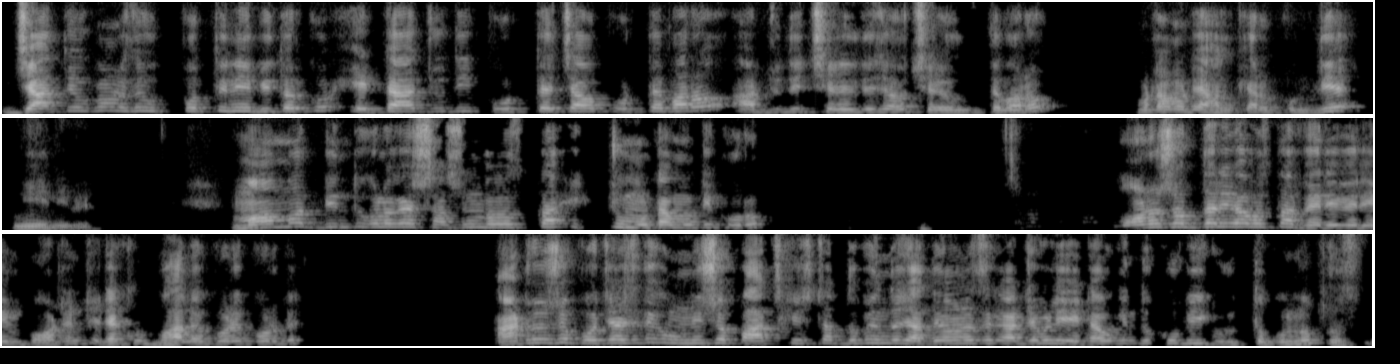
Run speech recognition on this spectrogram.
জাতীয় কংগ্রেসের উৎপত্তি নিয়ে বিতর্ক, এটা যদি পড়তে চাও পড়তে পারো, আর যদি ছেড়ে দিতে চাও ছেড়ে দিতে পারো। মোটামুটি হালকার উপর দিয়ে নিয়ে নিবে। মোহাম্মদ বিন তুগলকের শাসন ব্যবস্থা একটু মোটামুটি করো। মনসবদারি ব্যবস্থা ভেরি ভেরি ইম্পর্টেন্ট এটা খুব ভালো করে পড়বে। আঠারোশো পঁচাশি থেকে উনিশশো পাঁচ খ্রিস্টাব্দ পর্যন্ত জাতীয় কংগ্রেসের কার্যাবলী, এটাও কিন্তু খুবই গুরুত্বপূর্ণ প্রশ্ন।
